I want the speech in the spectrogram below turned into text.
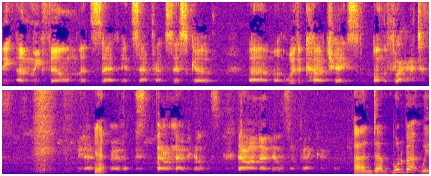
the only film that's set in San Francisco um, with a car chase on the flat. You know, yeah. there are no hills. There are no hills in Vancouver. And um, what about we,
